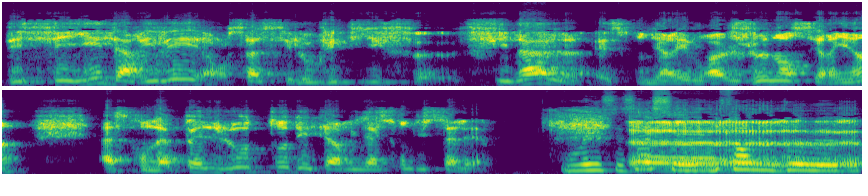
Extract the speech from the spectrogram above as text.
d'essayer d'arriver, alors ça c'est l'objectif euh, final, est-ce qu'on y arrivera, je n'en sais rien, à ce qu'on appelle l'autodétermination du salaire. Oui, c'est ça, c'est une forme euh,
